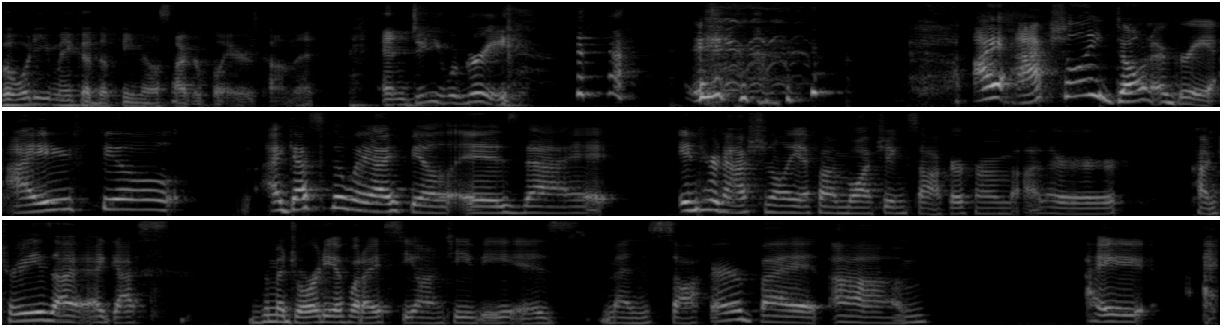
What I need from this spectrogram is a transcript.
but what do you make of the female soccer players comment? And do you agree? I actually don't agree. I feel I guess the way I feel is that internationally, if I'm watching soccer from other countries, I, I guess the majority of what I see on TV is men's soccer, but um, I I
